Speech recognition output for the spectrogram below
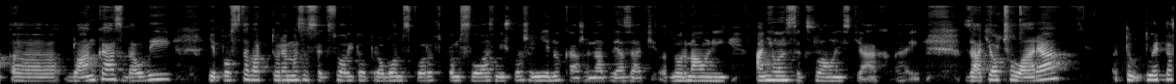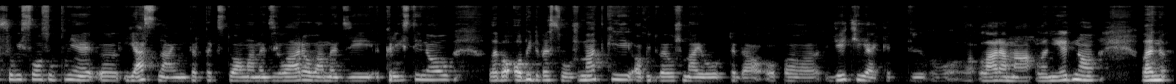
uh, Blanka z Belvy je postava, ktorá má so sexualitou problém skôr v tom slova zmysle, že nedokáže nadviazať normálny ani len sexuálny vzťah. Hej. Zatiaľ čo Lara, tu, tu je tá súvislosť úplne e, jasná, intertextuálna medzi Lárou a medzi Kristínou, lebo obidve sú už matky, obidve už majú teda uh, deti, aj keď Lára má len jedno. Len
